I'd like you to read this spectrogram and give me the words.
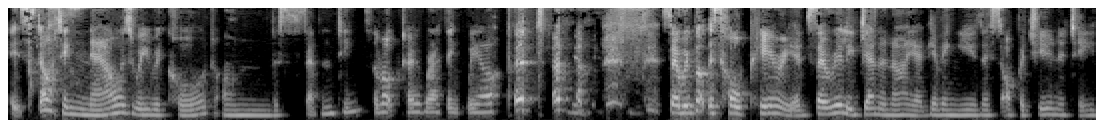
it's starting now as we record on the 17th of October, I think we are. But so we've got this whole period. So really, Jen and I are giving you this opportunity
